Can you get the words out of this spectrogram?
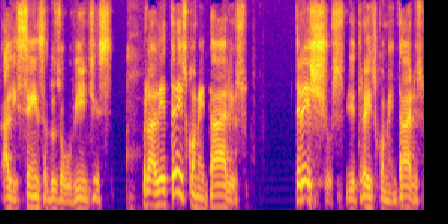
a licença dos ouvintes para ler três comentários, trechos de três comentários,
